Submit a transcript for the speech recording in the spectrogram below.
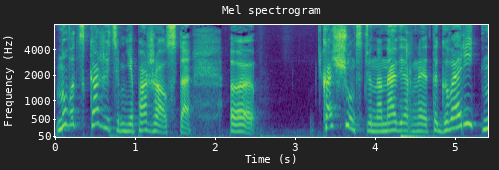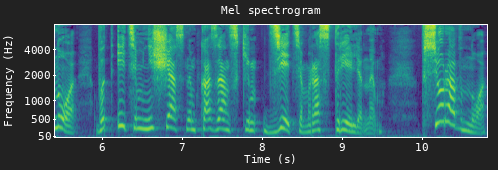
Ну вот скажите мне, пожалуйста, э, кощунственно, наверное, это говорить, но вот этим несчастным казанским детям расстрелянным все равно,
